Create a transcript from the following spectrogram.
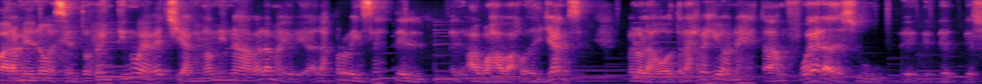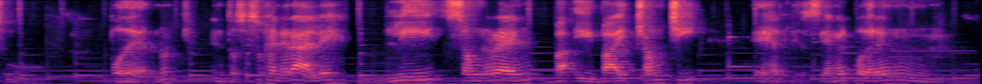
Para 1929, Chiang dominaba la mayoría de las provincias del, aguas abajo del Yangtze pero las otras regiones estaban fuera de, su poder, ¿no? Entonces sus generales, Li Songren y Bai Chongqi, ejercían el poder en,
